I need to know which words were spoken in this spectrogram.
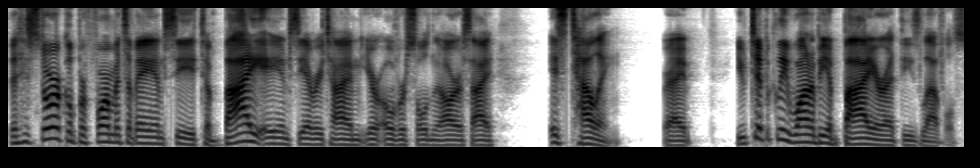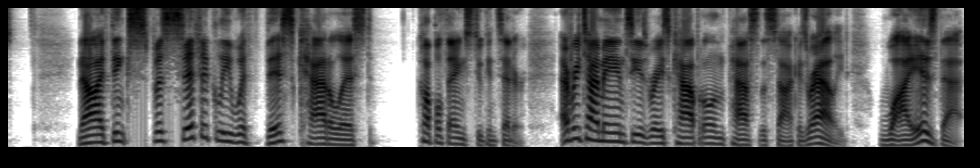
the historical performance of AMC to buy AMC every time you're oversold in the RSI is telling, right? You typically want to be a buyer at these levels. Now, I think specifically with this catalyst, a couple things to consider. Every time AMC has raised capital in the past, the stock has rallied. Why is that?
